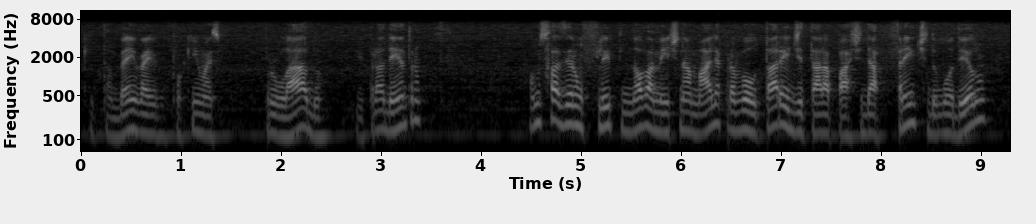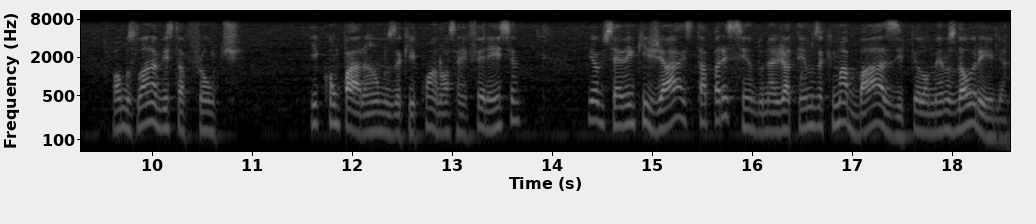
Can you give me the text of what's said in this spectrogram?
Aqui também vai um pouquinho mais para o lado e para dentro. Vamos fazer um flip novamente na malha para voltar a editar a parte da frente do modelo. Vamos lá na vista front e comparamos aqui com a nossa referência. E observem que já está aparecendo, né? já temos aqui uma base, pelo menos da orelha.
